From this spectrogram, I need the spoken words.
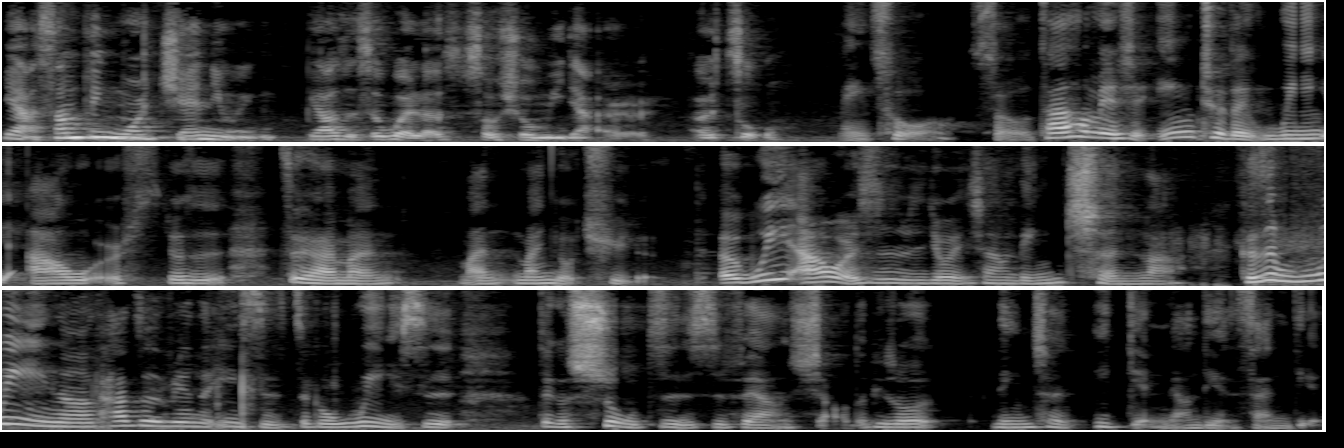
，Yeah，something more genuine，不要只是为了 social media 而而做。没错，So 它后面写 into the wee hours，就是这个还蛮蛮蛮有趣的。呃，wee hours 是有点像凌晨啦，可是 we 呢，它这边的意思，这个 we 是这个数字是非常小的，比如说。凌晨一点、两点、三点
